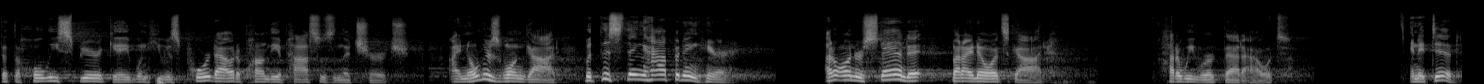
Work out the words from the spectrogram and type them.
that the Holy Spirit gave when he was poured out upon the apostles in the church. I know there's one God, but this thing happening here, I don't understand it, but I know it's God. How do we work that out? And it did.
